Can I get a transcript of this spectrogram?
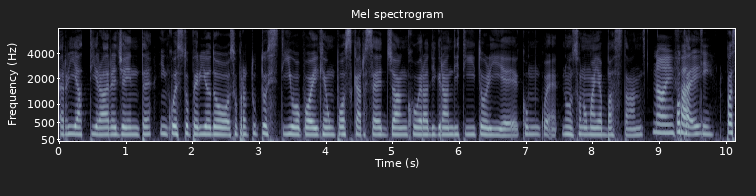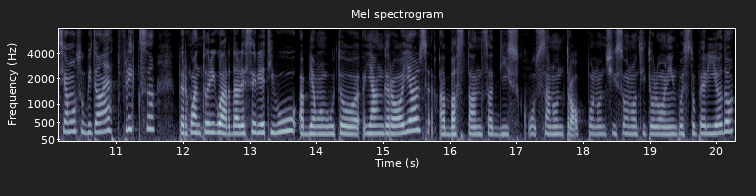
riattirare gente in questo periodo, soprattutto estivo, poi che un po' scarseggia ancora di grandi titoli e comunque non sono mai abbastanza. No, infatti. Passiamo subito a Netflix. Per quanto riguarda le serie TV, abbiamo avuto Young Royals, abbastanza discussa, non troppo, non ci sono titoloni in questo periodo.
